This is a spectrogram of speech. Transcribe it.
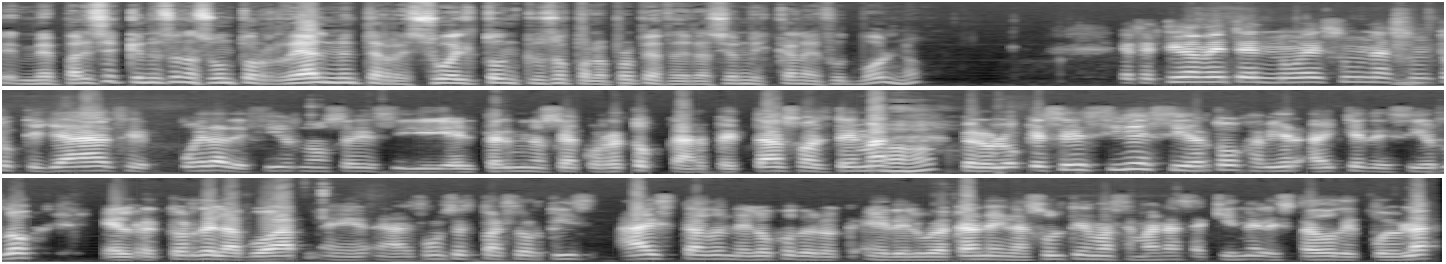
eh, me parece que no es un asunto realmente resuelto, incluso por la propia Federación Mexicana de Fútbol, ¿no? Efectivamente no es un asunto que ya se pueda decir, no sé si el término sea correcto, carpetazo al tema, pero lo que sé sí es cierto, Javier, hay que decirlo, el rector de la BOAP, eh, Alfonso Esparza Ortiz, ha estado en el ojo eh, del huracán en las últimas semanas aquí en el estado de Puebla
